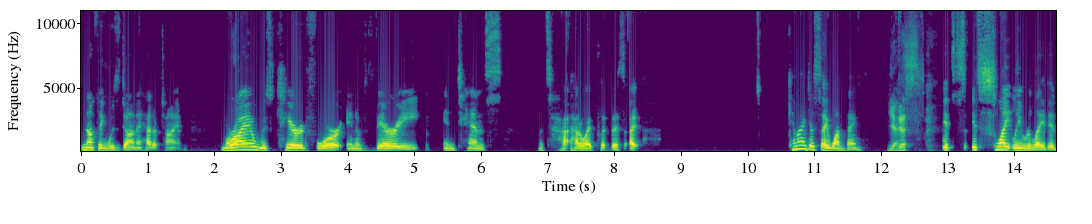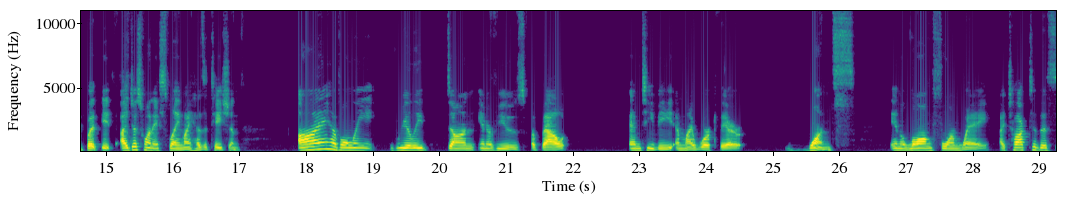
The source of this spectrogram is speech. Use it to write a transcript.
nothing was done ahead of time. Mariah was cared for in a very intense. Let's how, how do I put this? I can I just say one thing? yes. yes. it's it's slightly related, but it I just want to explain my hesitation. I have only really done interviews about MTV and my work there once in a long form way. I talked to this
